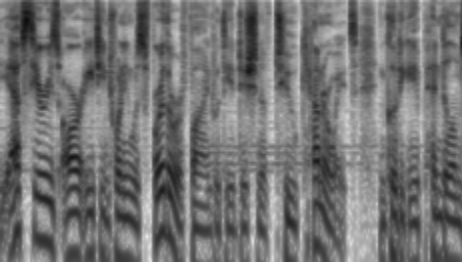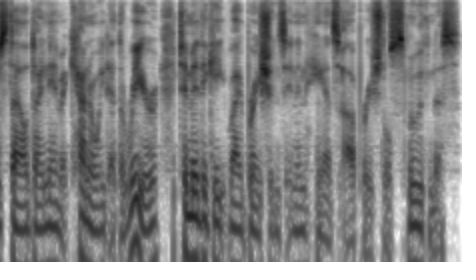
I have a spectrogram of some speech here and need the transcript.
The F-Series R1820 was further refined with the addition of two counterweights, including a pendulum-style dynamic counterweight at the rear to mitigate vibrations and enhance operational smoothness.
